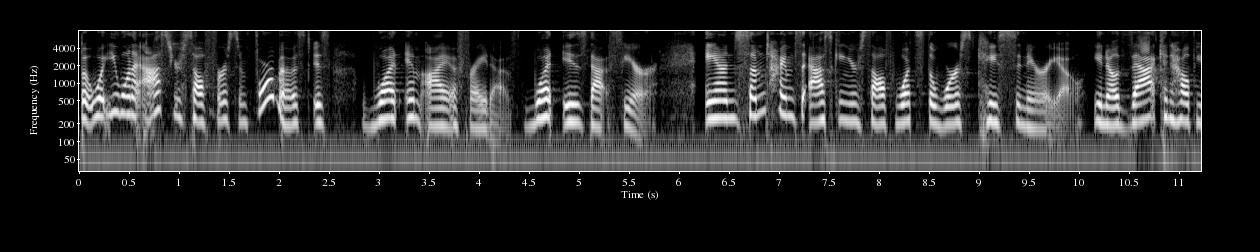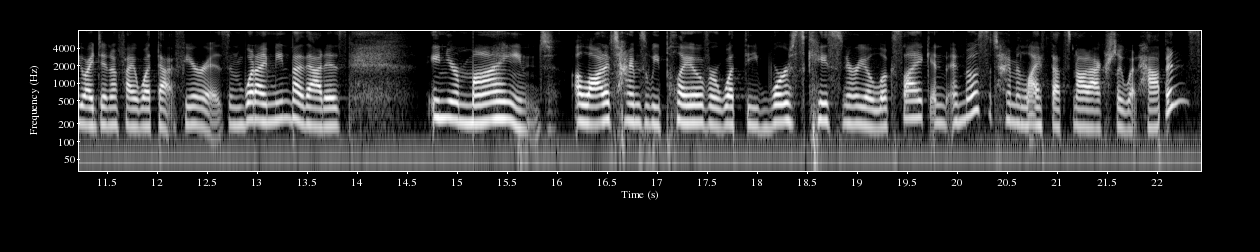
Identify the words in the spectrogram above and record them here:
But what you want to ask yourself first and foremost is what am I afraid of? What is that fear? And sometimes asking yourself, what's the worst case scenario? You know, that can help you identify what that fear is. And what I mean by that is, in your mind, a lot of times we play over what the worst case scenario looks like. And, and most of the time in life, that's not actually what happens.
